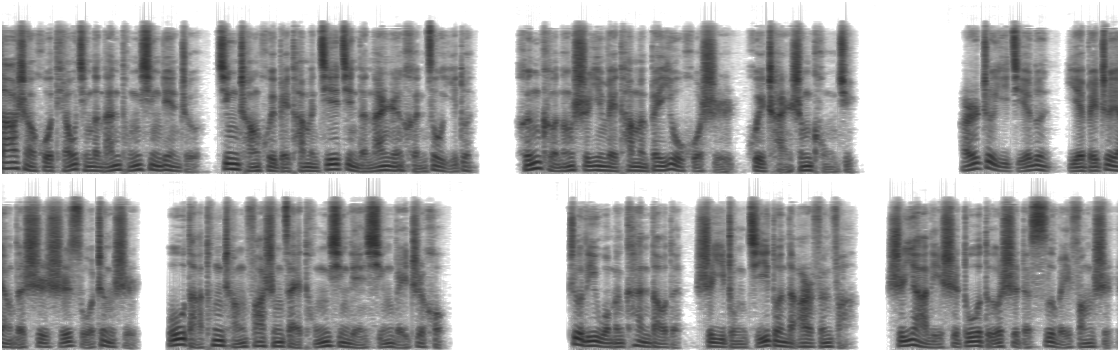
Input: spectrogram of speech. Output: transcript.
搭讪或调情的男同性恋者经常会被他们接近的男人狠揍一顿，很可能是因为他们被诱惑时会产生恐惧。而这一结论也被这样的事实所证实：殴打通常发生在同性恋行为之后。这里我们看到的是一种极端的二分法，是亚里士多德式的思维方式。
